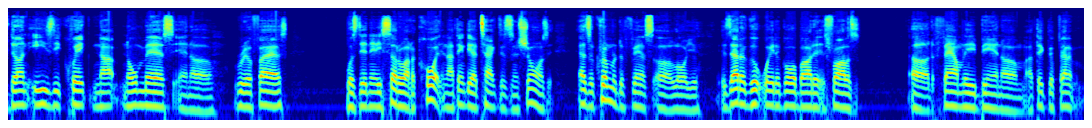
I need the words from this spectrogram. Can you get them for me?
done easy, quick, not no mess, and uh, real fast, was then they settled out of court, and I think they attacked his insurance. As a criminal defense uh, lawyer, is that a good way to go about it as far as uh, the family being, um, I think the family,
